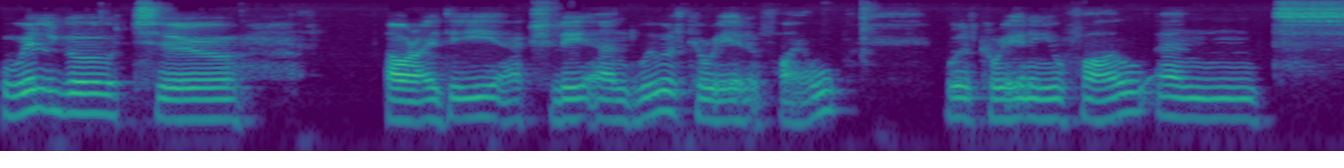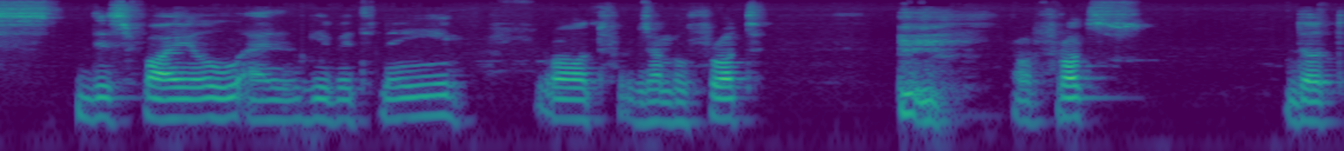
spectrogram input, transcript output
we'll go to our IDE actually, and we will create a file. We'll create a new file, and this file, I'll give it name, fraud for example, fraud or frauds dot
